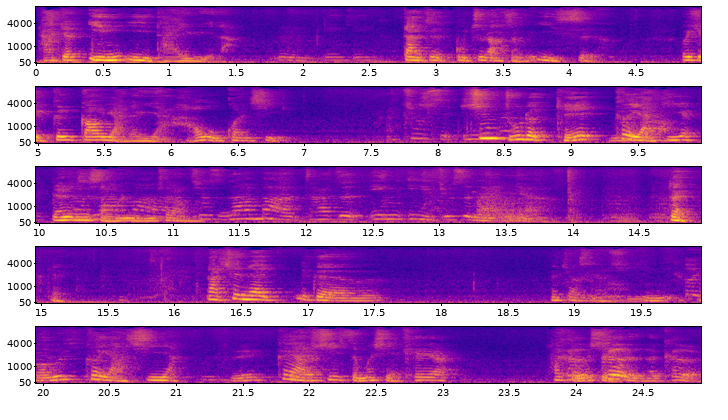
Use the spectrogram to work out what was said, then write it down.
它叫音译台语了。嗯，音译。但是不知道什么意思了，而且跟高雅的雅毫无关系。就是新竹的客客雅基原来是什么？你们知道吗？就是拉玛，它的音译就是南亚。对对。那现在那个那叫什么？嗯，我们克雅西呀。对。客雅西怎么写？？K 啊。他怎么写？客人的客。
